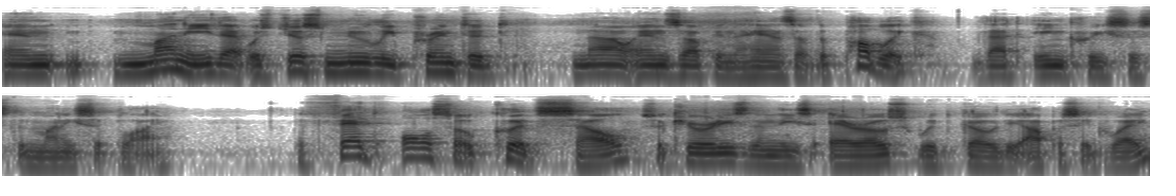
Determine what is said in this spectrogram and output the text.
And money that was just newly printed now ends up in the hands of the public. That increases the money supply. The Fed also could sell securities, then these arrows would go the opposite way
